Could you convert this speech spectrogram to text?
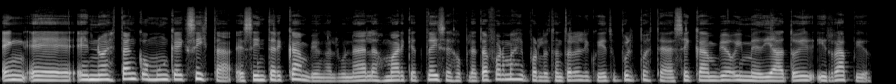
eh, no es tan común que exista ese intercambio en alguna de las marketplaces o plataformas y por lo tanto la Liquidity Pool pues, te da ese cambio inmediato y, rápido.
